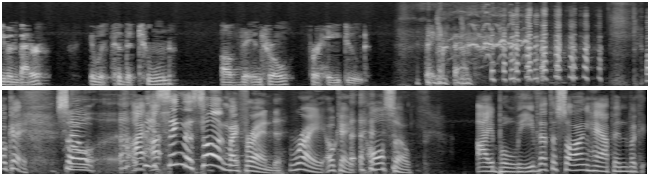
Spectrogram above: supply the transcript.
Even better, it was to the tune of the intro for Hey Dude. Thanks, Pat. Okay. So I, I- sing the song, my friend. right. Okay. Also, I believe that the song happened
